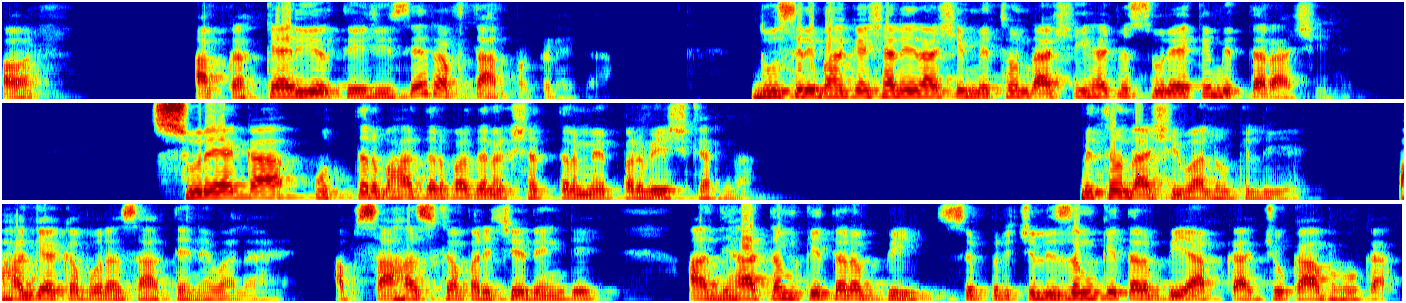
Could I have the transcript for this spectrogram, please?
और आपका कैरियर तेज़ी से रफ्तार पकड़ेगा। दूसरी भाग्यशाली राशि मिथुन राशि है, जो सूर्य की मित्र राशि है। सूर्य का उत्तर भाद्रपद नक्षत्र में प्रवेश करना मिथुन राशि वालों के लिए भाग्य का पूरा साथ देने वाला है। आप साहस का परिचय देंगे अध्यात्म की तरफ़ भी स्पिरिचुअलिज्म की तरफ़ भी आपका झुकाव होगा।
